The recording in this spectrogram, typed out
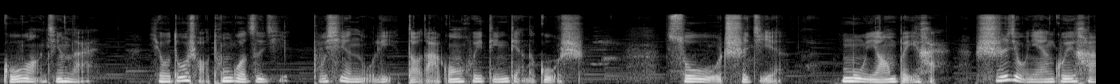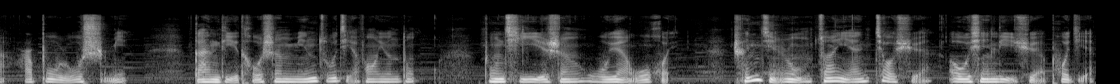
古往今来，有多少通过自己不懈努力到达光辉顶点的故事？苏武持节。牧羊北海十九年归汉而不辱使命，甘地投身民族解放运动，终其一生无怨无悔。陈景润钻研教学，呕心沥血破解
